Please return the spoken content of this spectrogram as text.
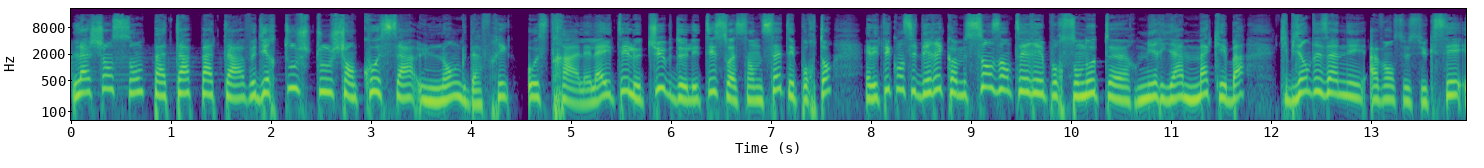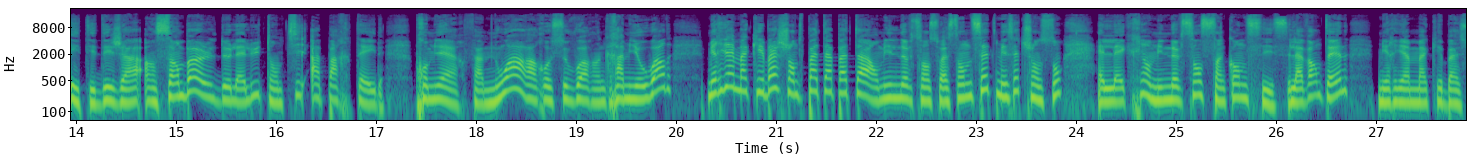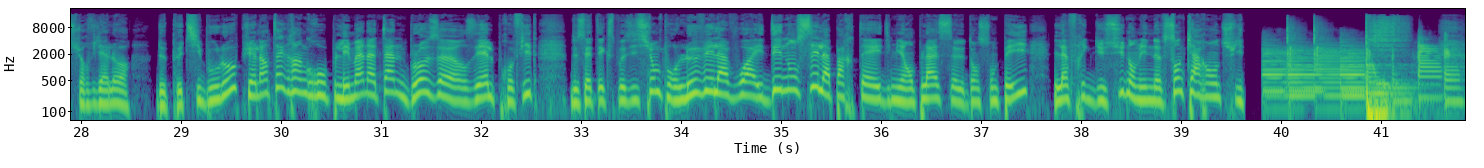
La chanson Pata Pata veut dire touche touche en Kosa, une langue d'Afrique australe. Elle a été le tube de l'été 67 et pourtant elle était considérée comme sans intérêt pour son auteur Myriam Makeba qui bien des années avant ce succès était déjà un symbole de la lutte anti-apartheid. Première femme noire à recevoir un Grammy Award, Myriam Makeba chante Pata Pata en 1967 mais cette chanson elle l'a écrite en 1956. La vingtaine, Myriam Makeba survit alors de petits boulots, puis elle intègre un groupe, les Manhattan Brothers, et elle profite de cette exposition pour lever la voix et dénoncer l'apartheid mis en place dans son pays, l'Afrique du Sud, en 1948.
